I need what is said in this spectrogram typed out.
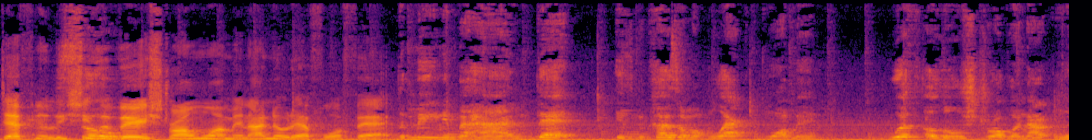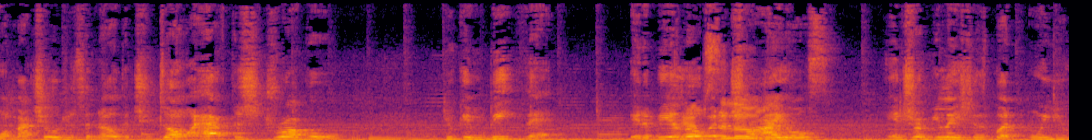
Definitely. She's so, a very strong woman. I know that for a fact. The meaning behind that is because I'm a black woman with a little struggle, and I want my children to know that you don't have to struggle. You can beat that. It'll be a little Absolutely. bit of trials and tribulations, but when you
